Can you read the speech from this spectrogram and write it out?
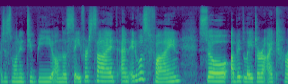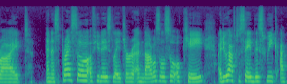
I just wanted to be on the safer side and it was fine. So a bit later I tried an espresso a few days later and that was also okay. I do have to say this week I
